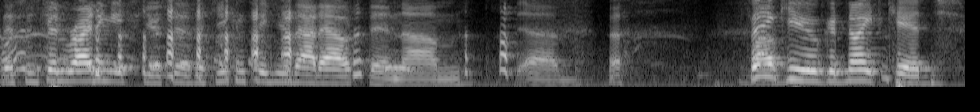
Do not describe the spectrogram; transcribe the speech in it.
This has been writing excuses. If you can figure that out, then um, um, Thank you. Good night, kids.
